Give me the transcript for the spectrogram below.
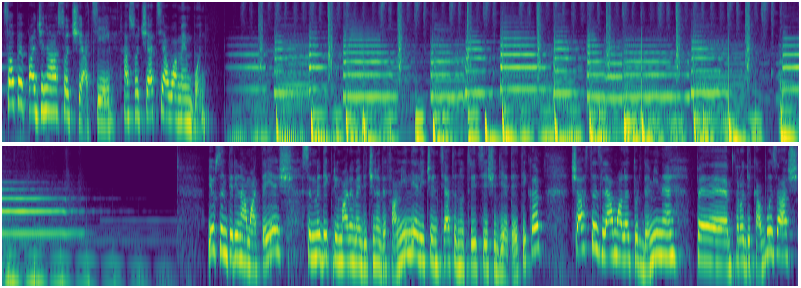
sau pe pagina asociației, Asociația Oameni Buni. Sunt Irina Mateieș, sunt medic primar în medicină de familie, licențiat în nutriție și dietetică și astăzi le am alături de mine pe Rodica Buzaș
